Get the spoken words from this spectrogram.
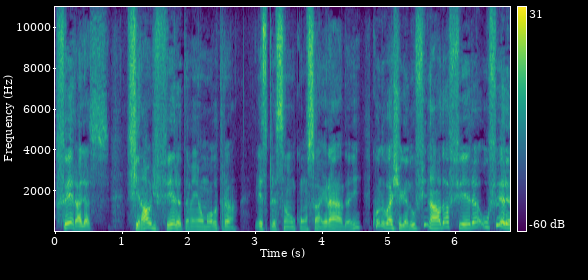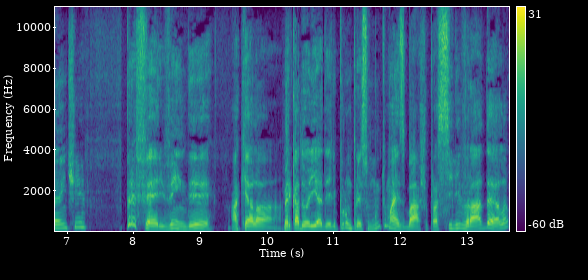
feira, aliás, final de feira também é uma outra expressão consagrada aí. Quando vai chegando o final da feira, o feirante prefere vender aquela mercadoria dele por um preço muito mais baixo para se livrar dela,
